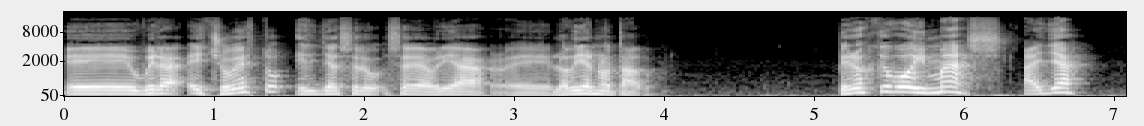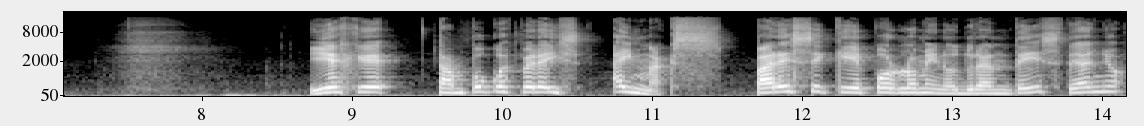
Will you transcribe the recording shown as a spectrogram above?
eh, hubiera hecho esto, él ya se lo, habría, eh, lo habría notado. Pero es que voy más allá. Y es que tampoco esperéis iMacs Parece que por lo menos durante este año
